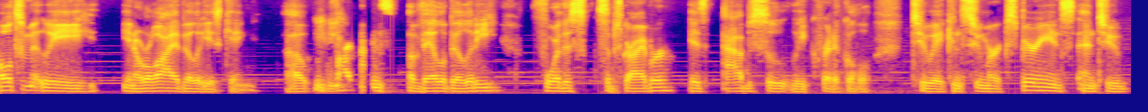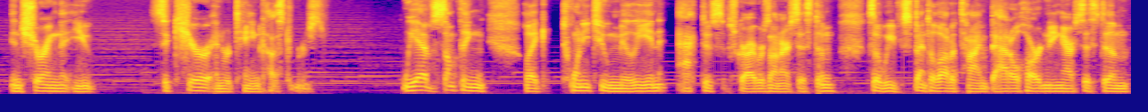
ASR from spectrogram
ultimately, you know, reliability is king. Uh, mm-hmm. Five availability for this subscriber is absolutely critical to a consumer experience and to ensuring that you secure and retain customers. We have something like 22 million active subscribers on our system. So we've spent a lot of time battle hardening our system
